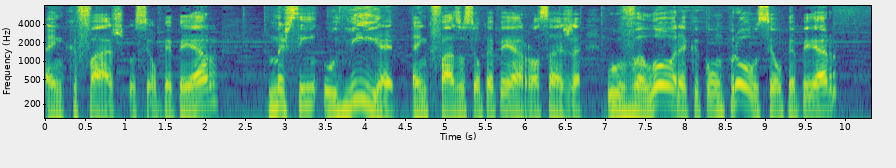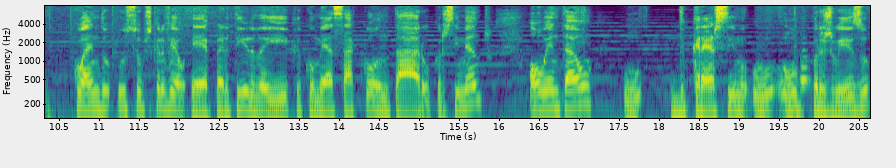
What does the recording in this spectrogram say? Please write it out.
em que faz o seu PPR, mas sim o dia em que faz o seu PPR, ou seja, o valor a que comprou o seu PPR quando o subscreveu. É a partir daí que começa a contar o crescimento ou então o decréscimo, o, o prejuízo.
